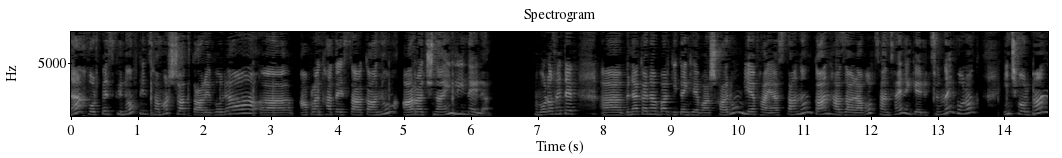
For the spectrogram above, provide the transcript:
Նախ որպես գնորդ ինձ համար շատ կարևոր է ապրանքատեսականում առաջնային լինելը որովհետև բնականաբար գիտենք եւ աշխարհում եւ Հայաստանում կան հազարավոր ցանցային ընկերություններ, որոնք ինչ որ բան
